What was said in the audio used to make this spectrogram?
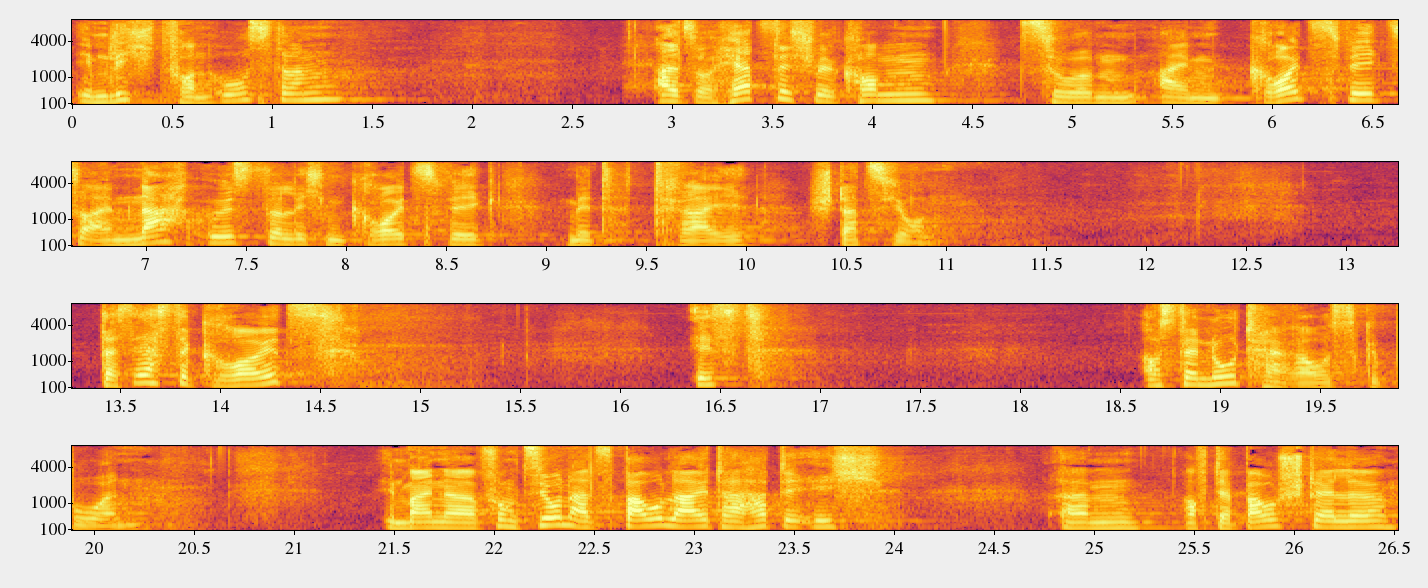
im Licht von Ostern. Also herzlich willkommen zu einem Kreuzweg, zu einem nachösterlichen Kreuzweg mit drei Stationen. Das erste Kreuz ist aus der Not heraus geboren. In meiner Funktion als Bauleiter hatte ich ähm, auf der Baustelle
